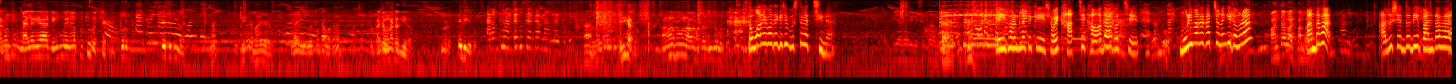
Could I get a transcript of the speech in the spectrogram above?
এখন তো ম্যালেরিয়া ডেঙ্গু এগুলো প্রচুর হচ্ছে তোর এইটা কি হয়? হ্যাঁ? ভাই আর ভাই ওগুলো আলাদা হ্যাঁ? আচ্ছা আচ্ছা ওনাটা দিয়ে দাও। এদিকে তো। Alam ko ante ko siya kan na halay ko. হ্যাঁ ভাই এদিকে আসো। বাংলা ভাষা বলে আমার ভাষা দুই জমা তোমাদের কথা কিছু বুঝতে পারছি না। এই ঘরগুলো থেকে সবাই খাচ্ছে খাওয়া দাওয়া করছে। মুড়ি মাখা খাচ্ছ নাকি তোমরা? পান্তা ভাত পান্তা পান্তা ভাত? আলু সেদ্ধ দিয়ে পান্তা ভাত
